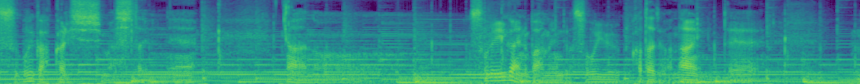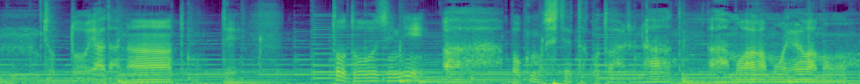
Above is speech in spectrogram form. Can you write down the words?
すごいがっかりしましたよね。あの、それ以外の場面ではそういう方ではないので、うん、ちょっと嫌だなと思って、と同時にああ僕もしてたことあるなああもうあがもうええわもう。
